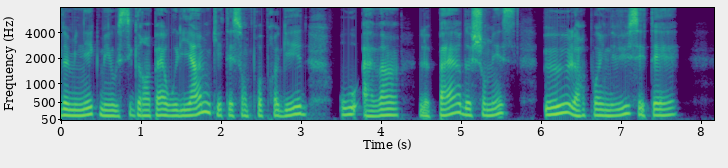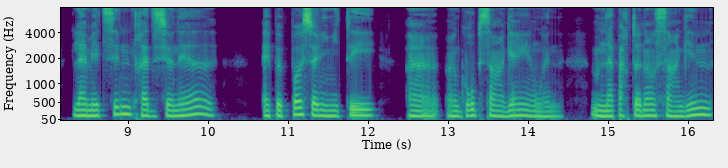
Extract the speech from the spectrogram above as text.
Dominique, mais aussi grand-père William, qui était son propre guide, ou avant le père de Chaumis, eux, leur point de vue, c'était la médecine traditionnelle, elle peut pas se limiter un, groupe sanguin ou une, appartenance sanguine.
